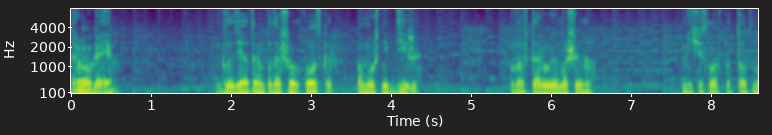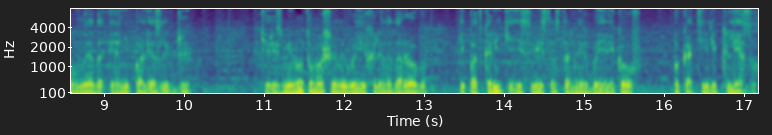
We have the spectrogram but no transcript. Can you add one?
Трогаем!» К гладиаторам подошел Оскар, помощник Дижа. «Во вторую машину!» Мечислав подтолкнул Неда, и они полезли в джип. Через минуту машины выехали на дорогу и под крики и свист остальных боевиков покатили к лесу.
